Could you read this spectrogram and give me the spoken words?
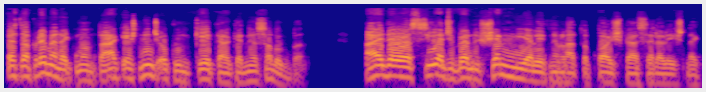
Ezt a premenek mondták, és nincs okunk kételkedni a szavukban. Idaho a CH-ben semmi jelét nem lát a pajzs felszerelésnek.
